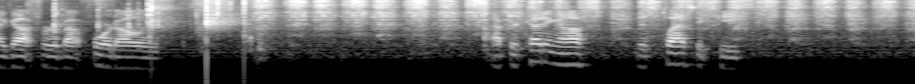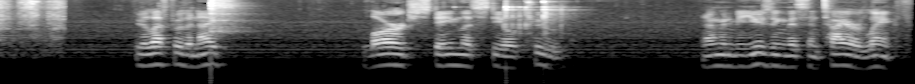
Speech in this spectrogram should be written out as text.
I got for about $4. After cutting off this plastic piece, you're left with a nice large stainless steel tube. And I'm going to be using this entire length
